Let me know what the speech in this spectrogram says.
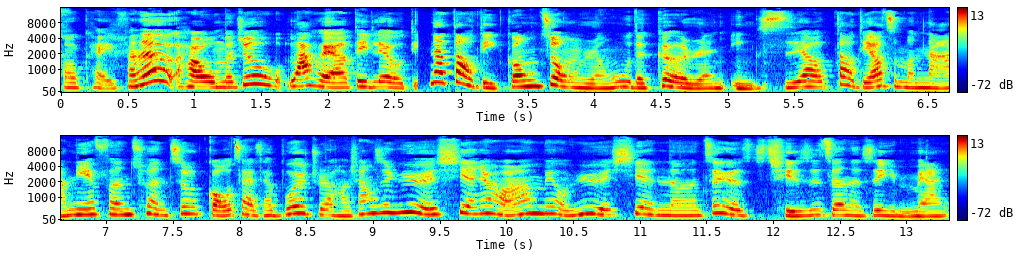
OK，反正好，我们就拉回到第六点。那到底公众人物的个人隐私要到底要怎么拿捏分寸，就狗仔才不会觉得好像是越线，又好像没有越线呢？这个其实真的是蛮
